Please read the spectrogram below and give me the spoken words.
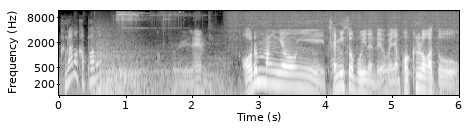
그나마 갑하나? 블렘. 얼음망령이 재밌어 보이는데요. 왜냐면 버클러가 또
